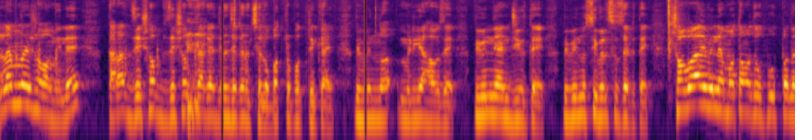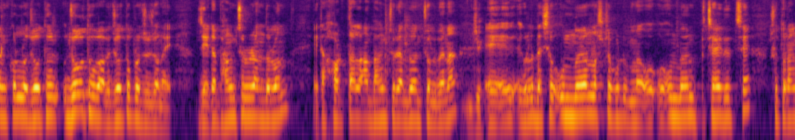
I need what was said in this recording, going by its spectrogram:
এলামনাই সহ মিলে তারা যেসব যেসব জায়গায় যেখানে ছিল পত্র পত্রিকায় বিভিন্ন মিডিয়া হাউসে বিভিন্ন এনজিওতে বিভিন্ন সিভিল সোসাইটিতে সবাই মিলে মতামত উৎপাদন করল যৌথ যৌথভাবে যৌথ প্রযোজনায় যে এটা ভাঙচুরের আন্দোলন এটা হরতাল ভাঙচুরের আন্দোলন চলবে না। এগুলো দেশের উন্নয়ন নষ্ট উন্নয়ন পিছিয়ে দিচ্ছে সুতরাং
